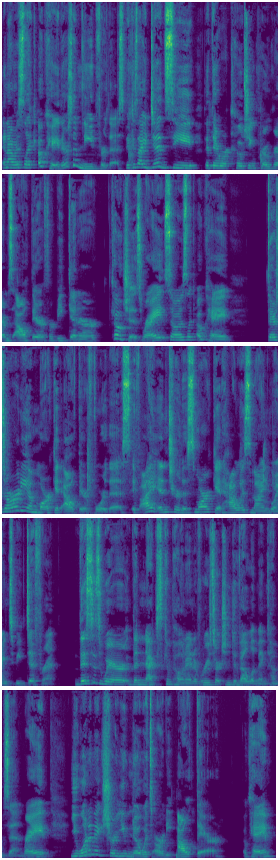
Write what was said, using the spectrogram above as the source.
And i was like okay there's a need for this. Because i did see that there were coaching programs out there for beginner coaches right? So i was like okay there's already a market out there for this. If i enter this market how is mine going to be different? This is where the next component of research and development comes in right? You want to make sure you know what's already out there okay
